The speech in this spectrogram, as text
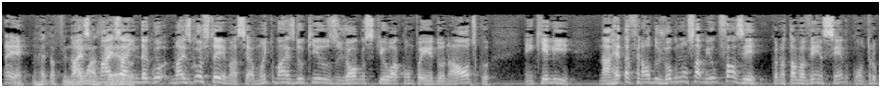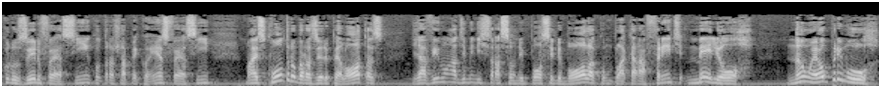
É. Na reta final, mas, mas ainda mas gostei, Marcelo. Muito mais do que os jogos que eu acompanhei do Náutico, em que ele, na reta final do jogo, não sabia o que fazer. Quando eu estava vencendo, contra o Cruzeiro foi assim, contra a Chapecoense foi assim. Mas contra o Brasil Pelotas, já vi uma administração de posse de bola com o placar à frente melhor. Não é o primor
